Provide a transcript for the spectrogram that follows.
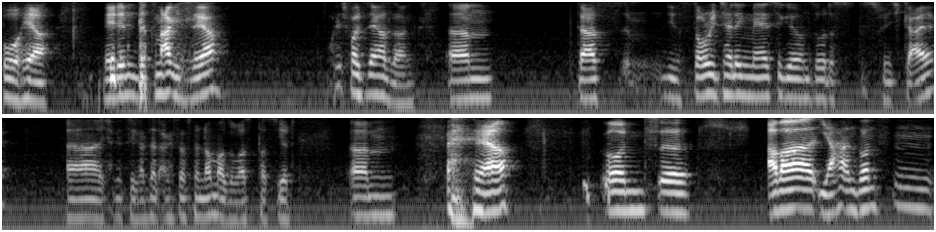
Oh, Her. Nee, den, das mag ich sehr. Ich wollte sehr sagen. Ähm, das, ähm, dieses Storytelling-mäßige und so, das, das finde ich geil. Äh, ich habe jetzt die ganze Zeit Angst, dass mir nochmal sowas passiert. Ähm, ja. Und, äh, aber ja, ansonsten,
